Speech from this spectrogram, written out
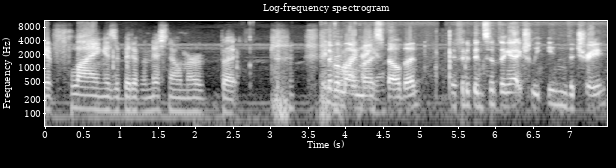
it flying is a bit of a misnomer, but Never mind my spell then. If it had been something actually in the tree,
